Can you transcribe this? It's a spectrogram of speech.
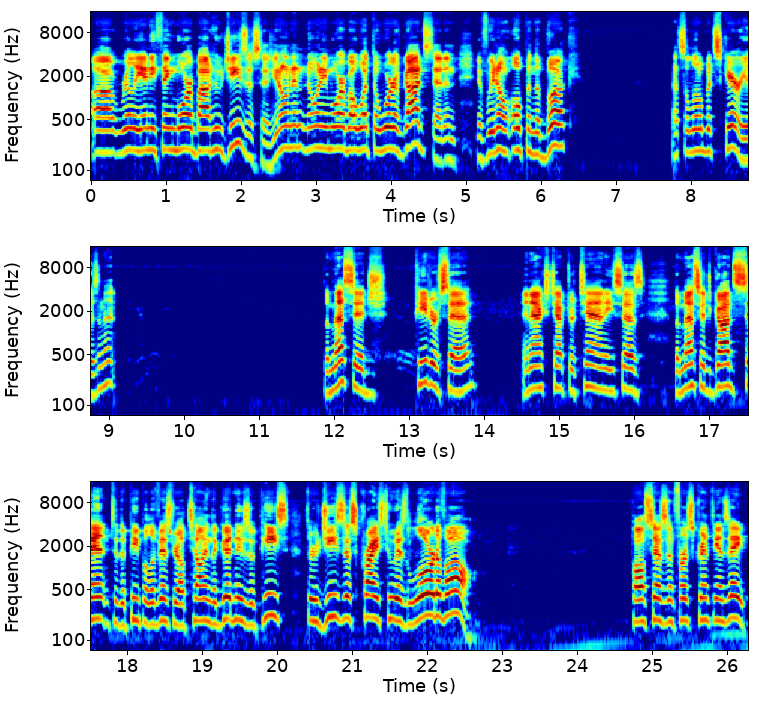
uh, really anything more about who Jesus is. You don't know any more about what the Word of God said. And if we don't open the book, that's a little bit scary, isn't it? The message, Peter said in Acts chapter 10, he says, the message God sent to the people of Israel, telling the good news of peace through Jesus Christ, who is Lord of all. Paul says in 1 Corinthians 8,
